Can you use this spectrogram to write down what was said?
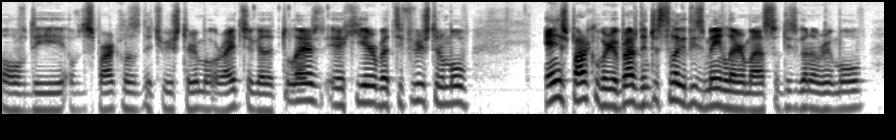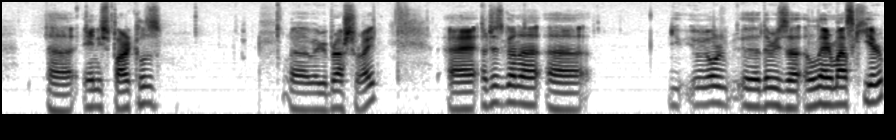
of the of the sparkles that you wish to remove right? So you got the two layers uh, here but if you wish to remove any sparkle where you brush then just select this main layer mask. So this is gonna remove uh, any sparkles uh, where you brush right? Uh, I'm just gonna uh, you, you, there is a, a, layer mask here.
